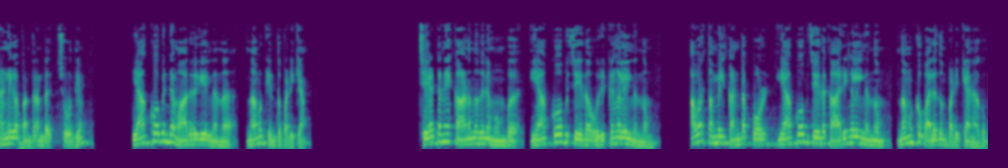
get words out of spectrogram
ഖണ്ണിക പന്ത്രണ്ട് ചോദ്യം. യാക്കോബിന്റെ മാതൃകയിൽ നിന്ന് നമുക്കെന്തു പഠിക്കാം? ചേട്ടനെ കാണുന്നതിന് മുമ്പ് യാക്കോബ് ചെയ്ത ഒരുക്കങ്ങളിൽ നിന്നും അവർ തമ്മിൽ കണ്ടപ്പോൾ യാക്കോബ് ചെയ്ത കാര്യങ്ങളിൽ നിന്നും നമുക്ക് പലതും പഠിക്കാനാകും.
